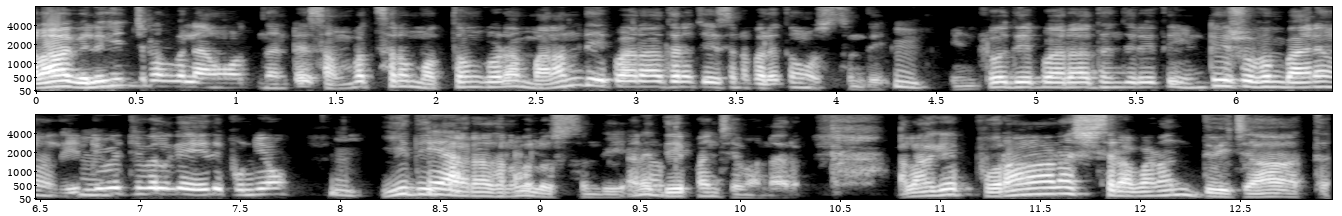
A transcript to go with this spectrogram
అలా వెలిగించడం వల్ల ఏమవుతుందంటే సంవత్సరం మొత్తం కూడా మనం దీపారాధన చేసిన ఫలితం వస్తుంది. ఇంట్లో దీపారాధన జరిగితే ఇంటి శుభం బానే ఉంది. ఇండివిజువల్గా ఏది పుణ్యం. ఈ దీపారాధన వల్ల వస్తుంది అని. దీపం చేయమన్నారు. అలాగే పురాణ శ్రవణం ద్విజాత్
